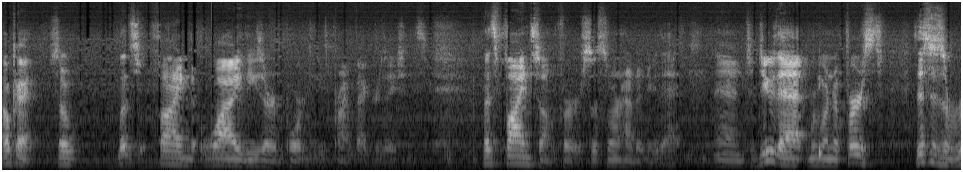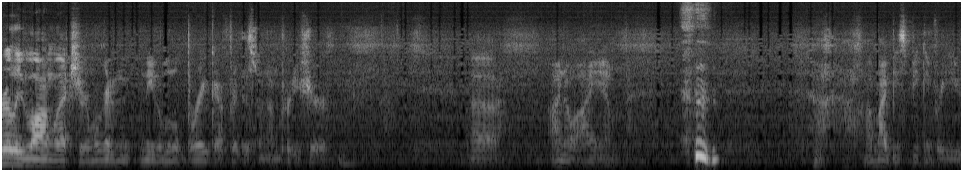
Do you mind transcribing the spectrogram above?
Okay, so let's find why these are important, these prime factorizations. Let's find some first. Let's learn how to do that. And to do that, we're going to first, this is a really long lecture, and we're going to need a little break after this one, I'm pretty sure. Uh, I know I am. I might be speaking for you.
